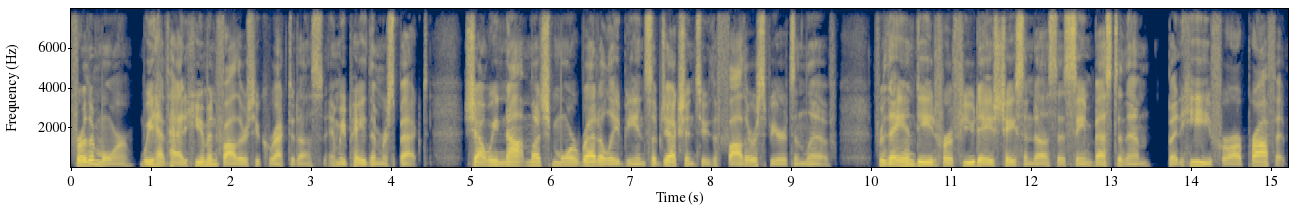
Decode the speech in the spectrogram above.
Furthermore, we have had human fathers who corrected us, and we paid them respect. Shall we not much more readily be in subjection to the Father of spirits and live? For they indeed for a few days chastened us as seemed best to them but he for our profit,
